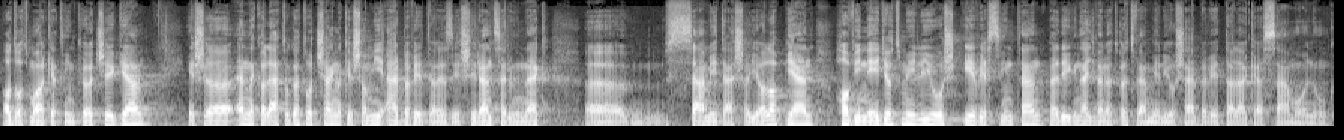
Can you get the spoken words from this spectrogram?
adott marketing költséggel, és ennek a látogatottságnak és a mi árbevételezési rendszerünknek számításai alapján havi 4-5 milliós, évi szinten pedig 45-50 milliós árbevétellel kell számolnunk.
